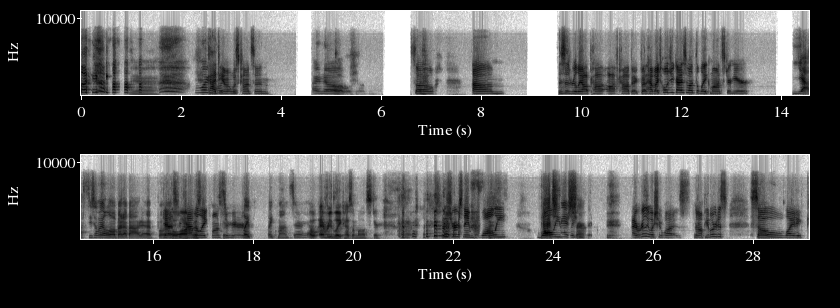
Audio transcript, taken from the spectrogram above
Like, Yeah. oh my God damn it, Wisconsin. I Oh, know. that was- So, um, this is really off, to- off topic, but have I told you guys about the lake monster here? Yes, you told me a little bit about it, but Yes, we have a lake Monster. monster here. like lake monster. Yeah. Oh, every lake has a monster. Is yours named Wally? Wally should a the lake shirt. I really wish it was. No, people are just so like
